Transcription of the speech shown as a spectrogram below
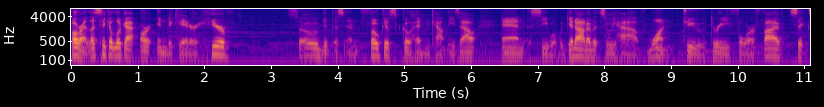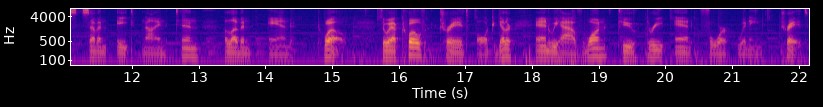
All right, let's take a look at our indicator here. So get this in focus, go ahead and count these out and see what we get out of it. So we have 1, 2, 3, 4, 5, 6, 7, 8, 9, 10, 11, and 12. So we have 12 trades all together, and we have 1, 2, 3, and 4 winning trades.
